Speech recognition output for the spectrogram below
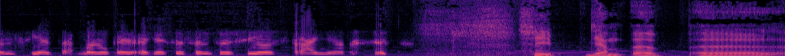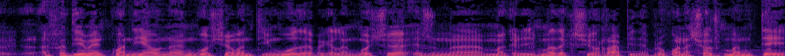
ansietat, bueno, que, aquesta sensació estranya. Sí, ja, eh, eh, efectivament, quan hi ha una angoixa mantinguda, perquè l'angoixa és un mecanisme d'acció ràpida, però quan això es manté,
